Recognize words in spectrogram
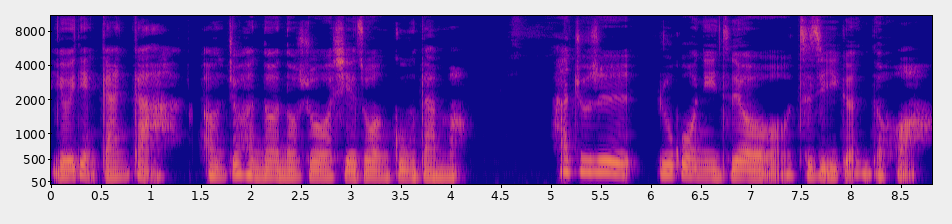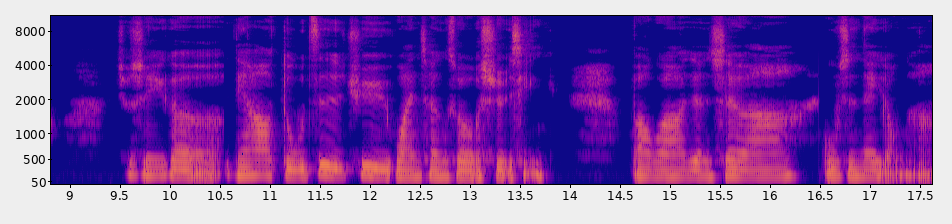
有一点尴尬，嗯，就很多人都说写作很孤单嘛。他就是如果你只有自己一个人的话，就是一个你要独自去完成所有事情，包括人设啊、故事内容啊，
